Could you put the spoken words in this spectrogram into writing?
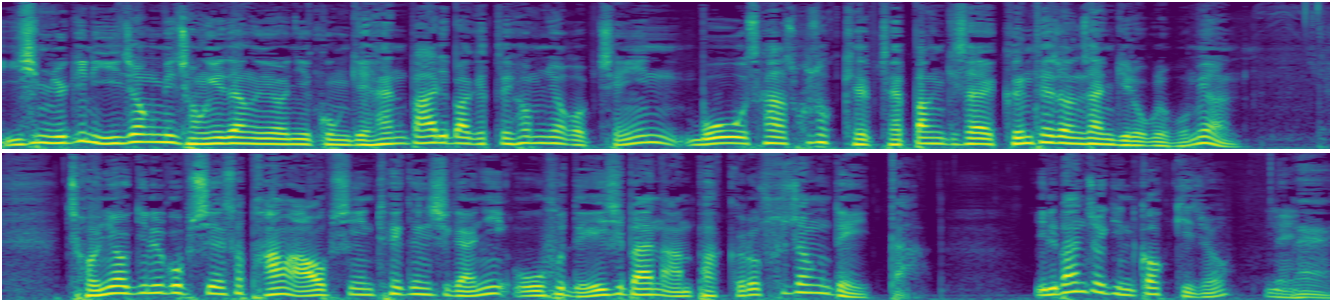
26일 이정미 정의당 의원이 공개한 파리바게트 협력업체인 모사 소속 개- 제빵기사의 근태 전산 기록을 보면 저녁 7시에서 밤 9시인 퇴근 시간이 오후 4시 반 안팎으로 수정돼 있다. 일반적인 꺾기죠. 네.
